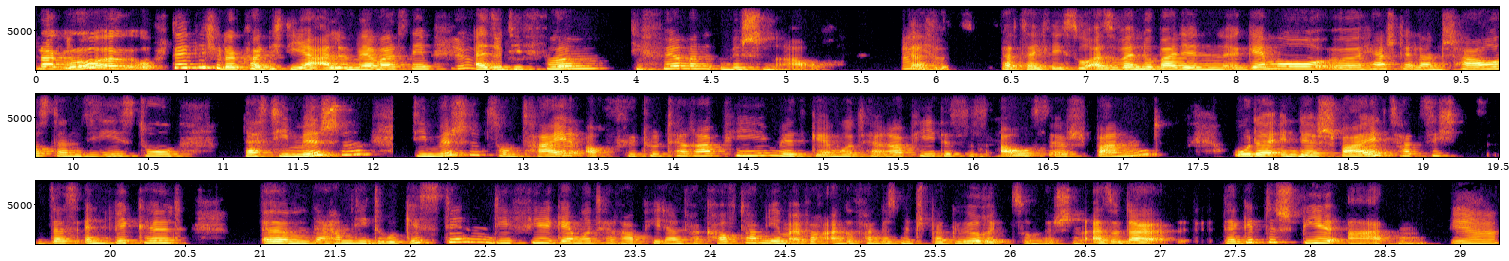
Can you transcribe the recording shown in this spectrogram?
sagen, oh, umständlich, oder könnte ich die ja alle mehrmals nehmen? Ja. Also die Firmen, die Firmen mischen auch. Ah, das ja. ist tatsächlich so. Also wenn du bei den Gemmo-Herstellern schaust, dann siehst du, dass die mischen. Die mischen zum Teil auch Phytotherapie mit Chemotherapie. Das ist auch sehr spannend. Oder in der Schweiz hat sich das entwickelt. Ähm, da haben die Drogistinnen, die viel Chemotherapie dann verkauft haben, die haben einfach angefangen, das mit Spagyrik zu mischen. Also da, da gibt es Spielarten. Ja.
